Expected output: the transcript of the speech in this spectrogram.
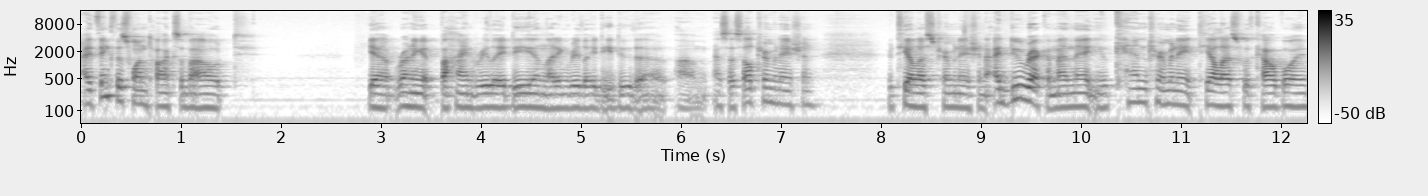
I think this one talks about yeah, running it behind RelayD and letting RelayD do the um, SSL termination or TLS termination. I do recommend that. You can terminate TLS with Cowboy.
